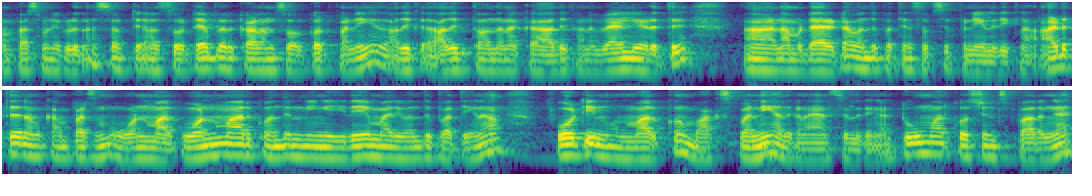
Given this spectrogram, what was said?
கம்பேர்ஸ் பண்ணி கொடுத்தேன் so so columns work out பண்ணி அதுக்கு அதுக்கு தகுந்த அதுக்கான வேல்யூ எடுத்து நம்ம டேரெக்டாக வந்து பார்த்தீங்கன்னா சப்ஸ்ட் பண்ணி எழுதிக்கலாம். அடுத்து நம்ம comparison one mark one mark வந்து நீங்கள் இதே மாதிரி வந்து பார்த்தீங்கன்னா ஃபோர்டீன் ஒன் மார்க்கும் பாக்ஸ் பண்ணி அதுக்கான ஆன்சர் எழுதுங்க. டூ மார்க் கொஸ்டின்ஸ் பாருங்கள்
